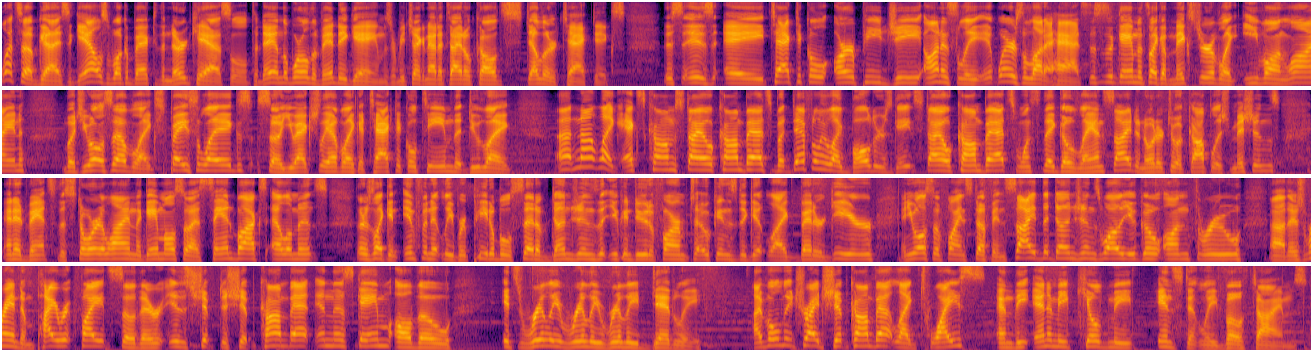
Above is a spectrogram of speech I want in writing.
What's up, guys and gals? Welcome back to the Nerd Castle. Today in the world of indie games, we're be checking out a title called Stellar Tactics. This is a tactical RPG. Honestly, it wears a lot of hats. This is a game that's like a mixture of like EVE Online, but you also have like Space Legs, so you actually have like a tactical team that do like uh, not like XCOM style combats, but definitely like Baldur's Gate style combats once they go landside in order to accomplish missions and advance the storyline. The game also has sandbox elements. There's like an infinitely repeatable set of dungeons that you can do to farm tokens to get like better gear. And you also find stuff inside the dungeons while you go on through. Uh, there's random pirate fights, so there is ship to ship combat in this game, although it's really, really, really deadly. I've only tried ship combat like twice, and the enemy killed me instantly both times.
